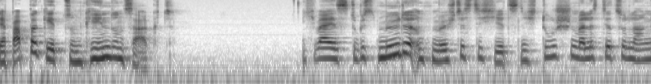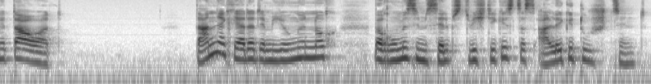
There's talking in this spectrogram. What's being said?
Der Papa geht zum Kind und sagt, ich weiß, du bist müde und möchtest dich jetzt nicht duschen, weil es dir zu lange dauert. Dann erklärt er dem Jungen noch, warum es ihm selbst wichtig ist, dass alle geduscht sind.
